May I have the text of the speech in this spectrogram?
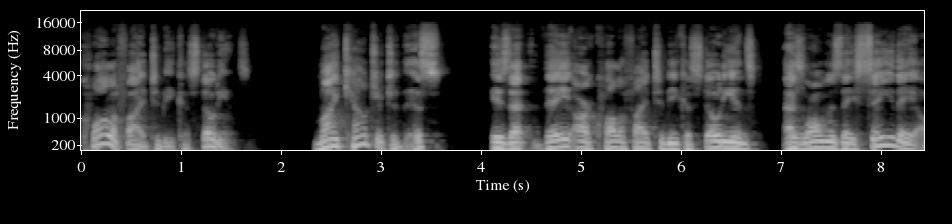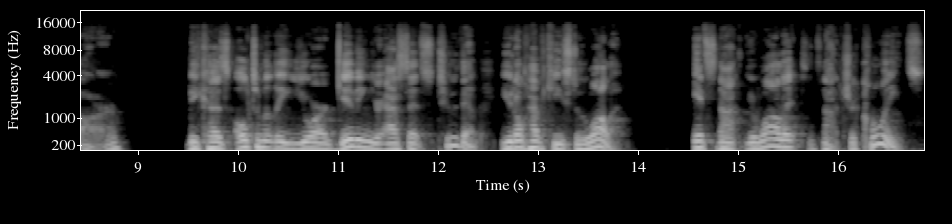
qualified to be custodians. My counter to this is that they are qualified to be custodians as long as they say they are, because ultimately you are giving your assets to them. You don't have keys to the wallet. It's not your wallet, it's not your coins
